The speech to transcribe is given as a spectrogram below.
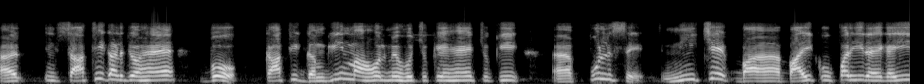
साथीगण जो है, वो काफ़ी गमगीन माहौल में हो चुके हैं क्योंकि पुल से नीचे बाइक ऊपर ही रह गई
